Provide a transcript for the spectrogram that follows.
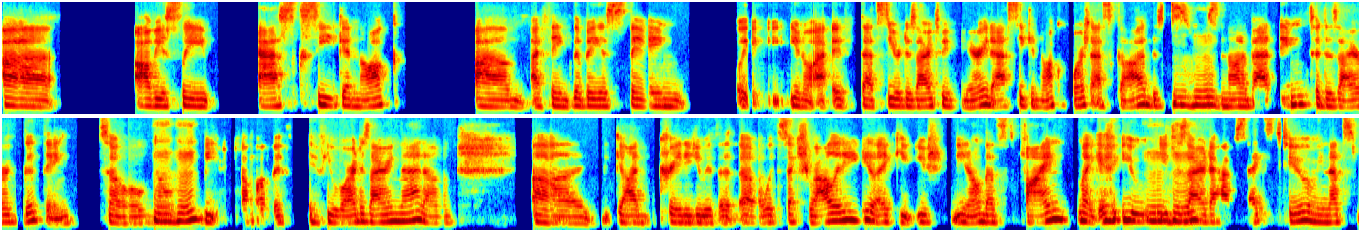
uh, obviously, ask, seek, and knock. Um, I think the biggest thing you know, if that's your desire to be married, ask, seek, and knock. Of course, ask God. This mm-hmm. is not a bad thing to desire a good thing. So don't mm-hmm. beat yourself up if if you are desiring that. Um, uh, God created you with a, uh, with sexuality, like you, you, sh- you know, that's fine. Like you, mm-hmm. you desire to have sex too. I mean, that's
